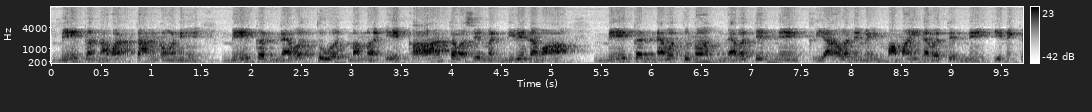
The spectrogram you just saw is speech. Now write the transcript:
මේක නවත්තන්න ඕනේ මේක නැවතුවොත් මම ඒකාන්ත වශයෙන්ම නිවෙනවා මේක නැවතුනොත් නැවතෙන්නේ ක්‍රියාව නෙමෙයි මමයි නැවතෙන්නේ කියන එක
